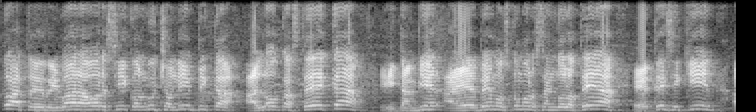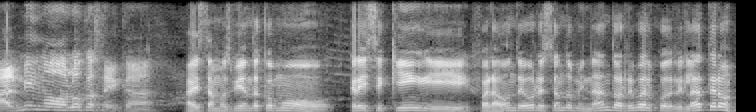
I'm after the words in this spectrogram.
trata de derribar ahora sí con lucha olímpica a Loco Azteca. Y también eh, vemos cómo los angolotea el Crazy King al mismo Loco Azteca. Ahí estamos viendo cómo Crazy King y Faraón de Oro están dominando arriba del cuadrilátero.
